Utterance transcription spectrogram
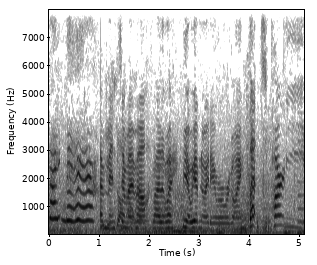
nightmare. I have mints in my mouth, by the way. Yeah, we have no idea where we're going. Let's party.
